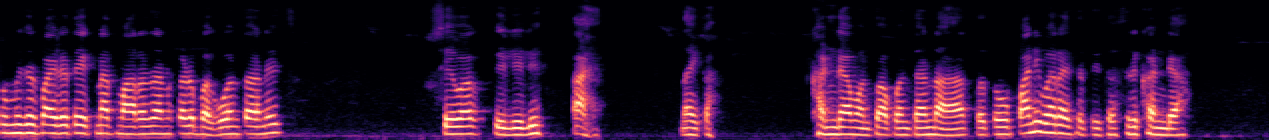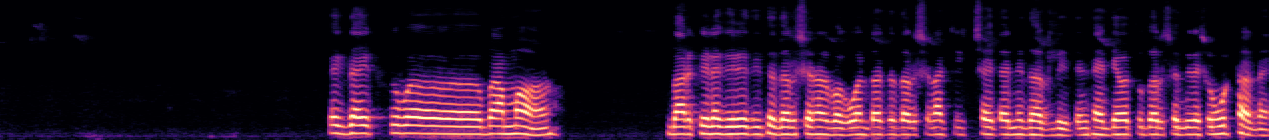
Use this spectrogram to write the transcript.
तुम्ही जर पाहिलं तर एकनाथ महाराजांकडे भगवंतानेच सेवा केलेली आहे. नाही का? खंड्या म्हणतो आपण त्यांना तर तो पाणी भरायचा तिथं श्रीखंड्या. एकदा एक ब्राह्मण द्वारकेला गेले तिथं दर्शनाला भगवंताच्या दर्शनाची इच्छा आहे त्यांनी धरली. त्यांनी सांगितलं देवा तू दर्शन दिल्याशिवाय उठणार नाही.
